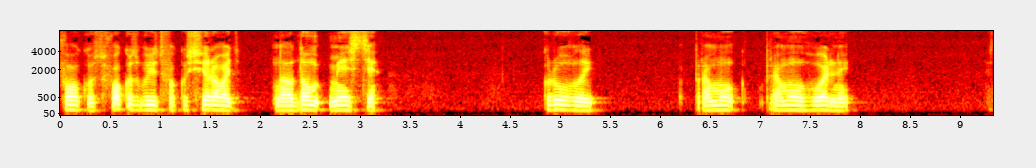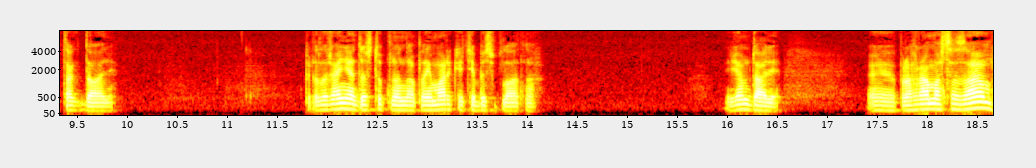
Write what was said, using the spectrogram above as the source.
Фокус. Фокус будет фокусировать на одном месте. Круглый, прямо, прямоугольный и так далее. Приложение доступно на Play Market бесплатно. Идем далее. Э, программа Shazam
